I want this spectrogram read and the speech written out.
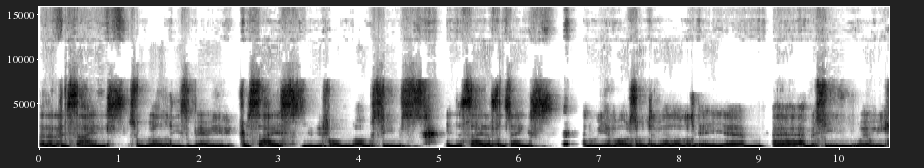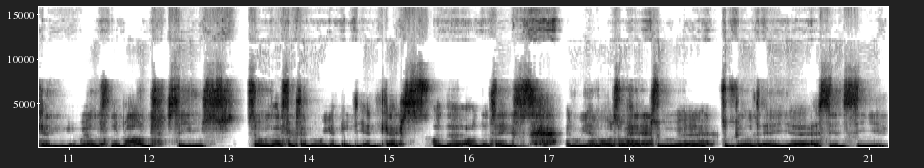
that are designed to weld these very precise uniform long seams in the side of the tanks. And we have also developed a, um, a machine where we can weld the round seams so that, for example, we can put the end caps on the on the tanks, and we have also had to uh, to build a, uh, a CNC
